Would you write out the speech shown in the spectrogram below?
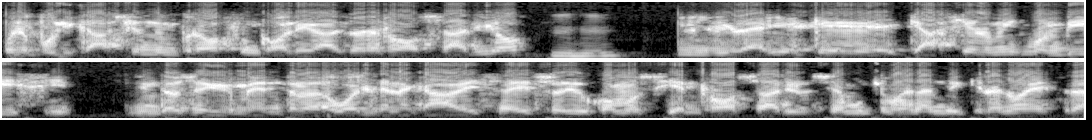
una publicación de un profe, un colega allá de Rosario, y veía que, que hacía lo mismo en bici. Y entonces me entró la vuelta en la cabeza eso, digo, como si en Rosario sea mucho más grande que la nuestra,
